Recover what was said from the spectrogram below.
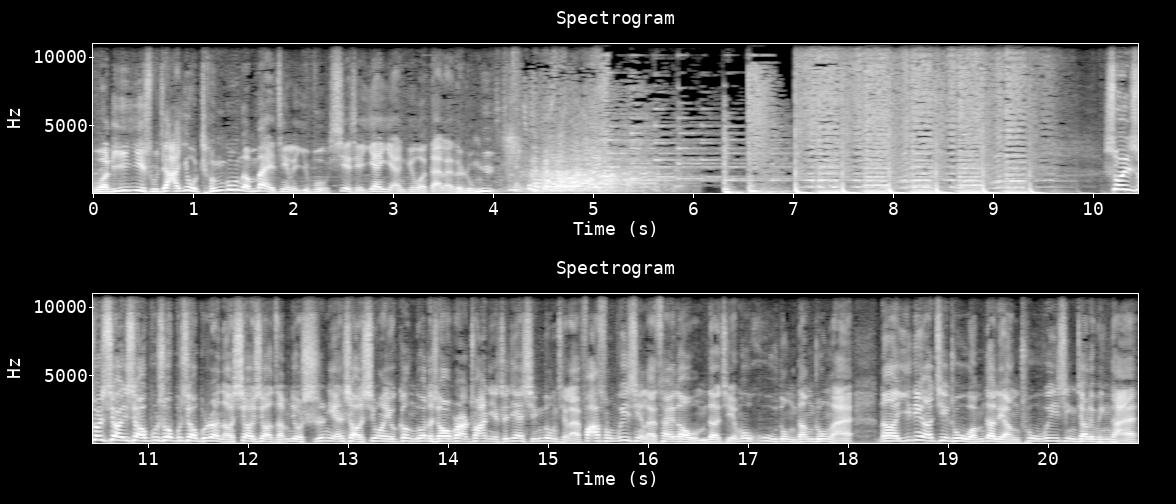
我离艺术家又成功的迈进了一步，谢谢咽炎给我带来的荣誉。说一说笑一笑，不说不笑不热闹，笑一笑咱们就十年少。希望有更多的小伙伴抓紧时间行动起来，发送微信来参与到我们的节目互动当中来。那一定要记住我们的两处微信交流平台，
